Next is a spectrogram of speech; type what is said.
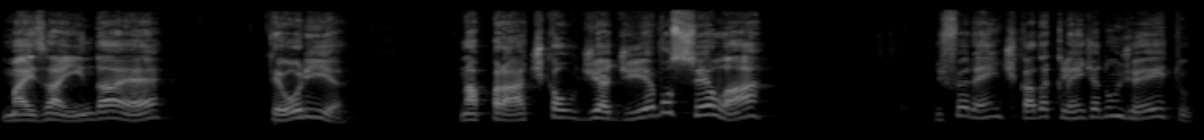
Mas ainda é teoria. Na prática, o dia a dia é você lá, diferente, cada cliente é de um jeito.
